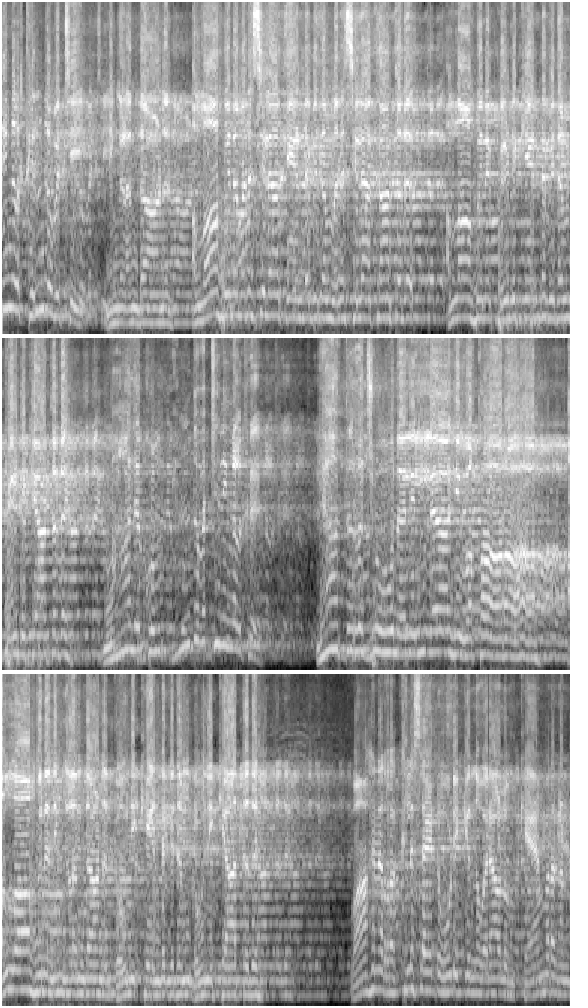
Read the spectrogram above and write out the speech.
നിങ്ങൾക്ക് എന്തു പറ്റി നിങ്ങൾ എന്താണ് അള്ളാഹുവിനെ മനസ്സിലാക്കേണ്ട വിധം മനസ്സിലാക്കാത്തത് അള്ളാഹുവിനെ പേടിക്കേണ്ട വിധം പേടിക്കാത്തത് മാലക്കും എന്തു പറ്റി നിങ്ങൾക്ക് ലാ തർജൂന ലില്ലാഹി വഖാറാ. അള്ളാഹുവിനെ നിങ്ങൾ എന്താണ് ഗൗനിക്കേണ്ട വിധം ഗൗനിക്കാത്തത് വാഹനം റെക്ലെസ് ആയിട്ട് ഓടിക്കുന്ന ഒരാളും ക്യാമറ കണ്ട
